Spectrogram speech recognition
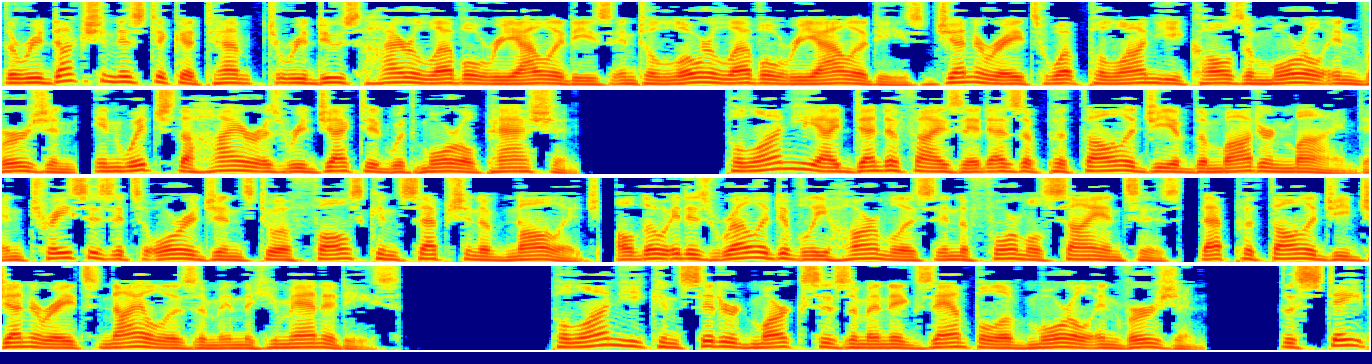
The reductionistic attempt to reduce higher-level realities into lower-level realities generates what Polanyi calls a moral inversion, in which the higher is rejected with moral passion. Polanyi identifies it as a pathology of the modern mind and traces its origins to a false conception of knowledge. Although it is relatively harmless in the formal sciences, that pathology generates nihilism in the humanities. Polanyi considered Marxism an example of moral inversion. The state,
